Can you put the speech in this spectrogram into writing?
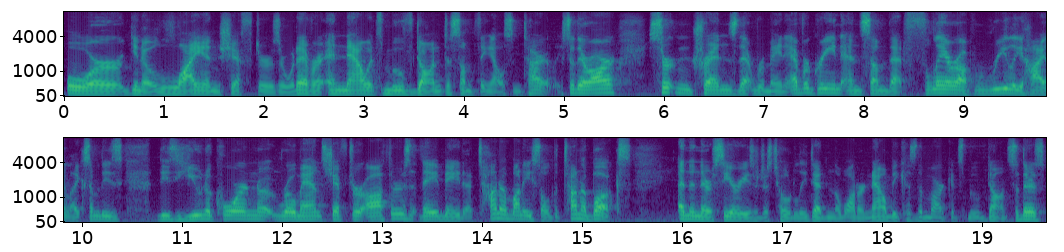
or you know lion shifters or whatever, and now it's moved on to something else entirely. So there are certain trends that remain evergreen, and some that flare up really high. Like some of these these unicorn romance shifter authors, they made a ton of money, sold a ton of books and then their series are just totally dead in the water now because the market's moved on. So there's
